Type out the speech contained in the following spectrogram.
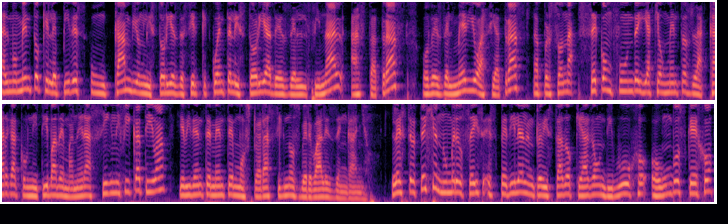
al momento que le pides un cambio en la historia, es decir, que cuente la historia desde el final hasta atrás o desde el medio hacia atrás, la persona se confunde ya que aumentas la carga cognitiva de manera significativa y evidentemente mostrará signos verbales de engaño. La estrategia número 6 es pedirle al entrevistado que haga un dibujo o un bosquejo,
